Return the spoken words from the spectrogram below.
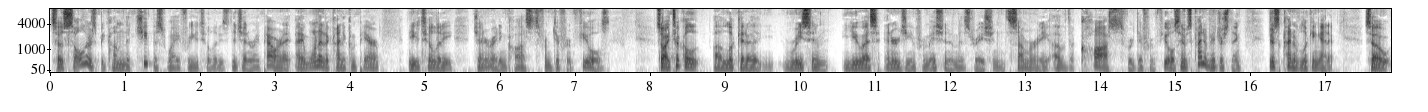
So solar's become the cheapest way for utilities to generate power. And I, I wanted to kind of compare the utility generating costs from different fuels. So I took a, a, look at a recent U.S. Energy Information Administration summary of the costs for different fuels. And it was kind of interesting, just kind of looking at it. So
